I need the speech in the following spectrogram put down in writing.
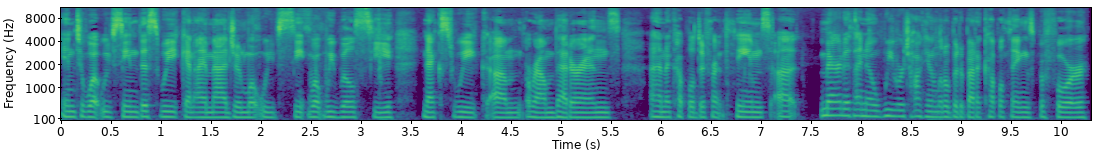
into what we've seen this week, and I imagine what we've seen, what we will see next week um, around veterans and a couple different themes. Uh, Meredith, I know we were talking a little bit about a couple things before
